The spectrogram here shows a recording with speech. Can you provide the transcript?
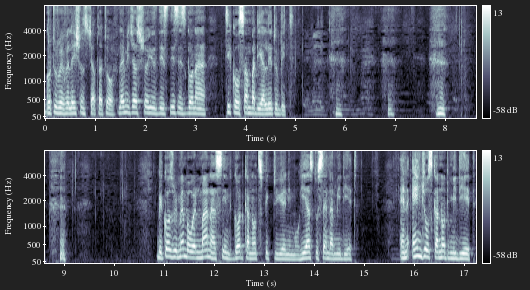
Go to Revelations chapter 12. Let me just show you this. This is going to tickle somebody a little bit. Because remember, when man has sinned, God cannot speak to you anymore. He has to send a mediator. And angels cannot mediate.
